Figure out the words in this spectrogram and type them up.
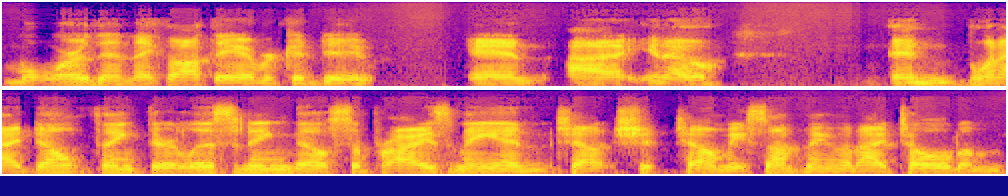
more than they thought they ever could do. And I, you know, and when I don't think they're listening, they'll surprise me and tell tell me something that I told them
